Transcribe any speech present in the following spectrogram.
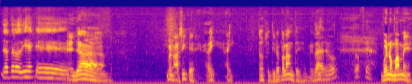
ya te lo dije que... Ella... Bueno, así que, ahí, ahí. Entonces, tira para adelante, ¿verdad? Claro, profe. Bueno, mame,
